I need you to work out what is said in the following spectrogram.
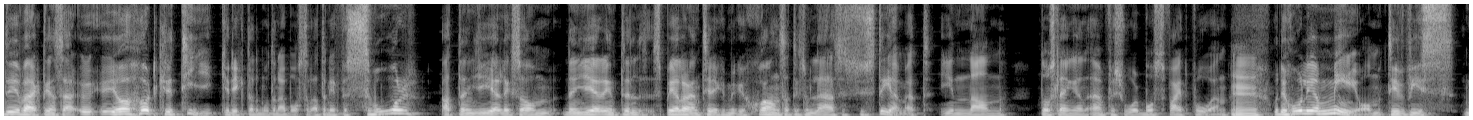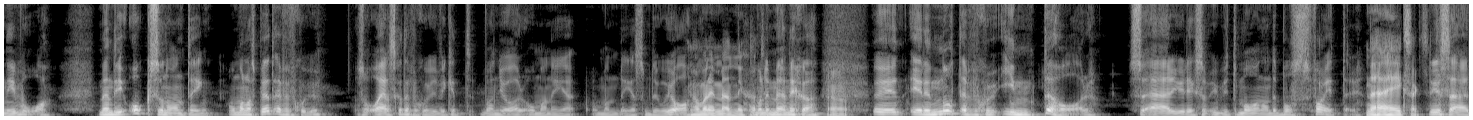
det är verkligen så här, jag har hört kritik riktad mot den här bossen, att den är för svår, att den ger liksom, den ger inte spelaren tillräckligt mycket chans att liksom lära sig systemet innan de slänger en, en för svår bossfight på en. Mm. Och det håller jag med om till viss nivå. Men det är också någonting, om man har spelat FF7 så- och älskat FF7, vilket man gör om man är, om man är som du och jag, Om man är människa. om man är människa. Ja. Eh, Är det något FF7 inte har så är det ju liksom utmanande bossfighter. Nej exakt. Det är så här,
